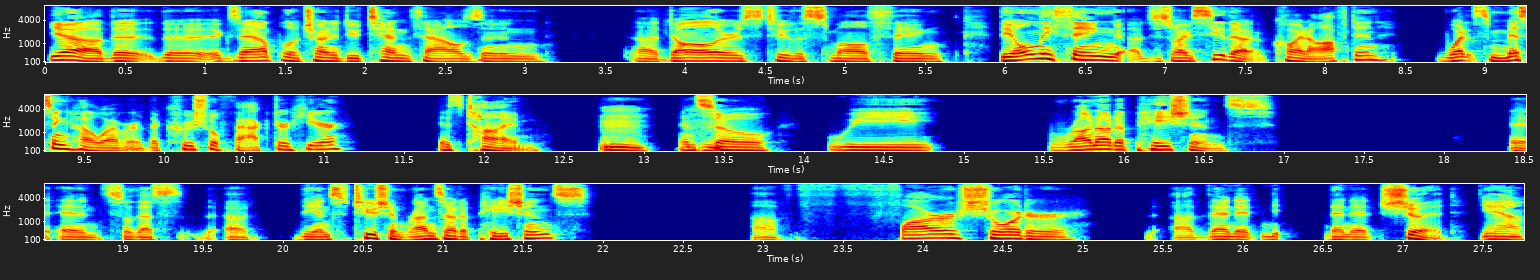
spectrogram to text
yeah, the the example of trying to do ten thousand uh, dollars to the small thing. The only thing, so I see that quite often. What's missing, however, the crucial factor here is time. Mm, And Mhm. so we run out of patience. And so that's uh, the institution runs out of patience uh, far shorter uh, than it than it should, yeah,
